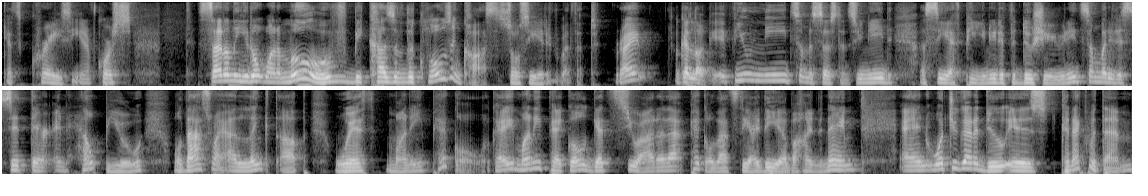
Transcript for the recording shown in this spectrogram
gets crazy. And of course suddenly you don't want to move because of the closing costs associated with it, right? Okay, look, if you need some assistance, you need a CFP, you need a fiduciary, you need somebody to sit there and help you. Well, that's why I linked up with Money Pickle. Okay, Money Pickle gets you out of that pickle. That's the idea behind the name. And what you got to do is connect with them.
